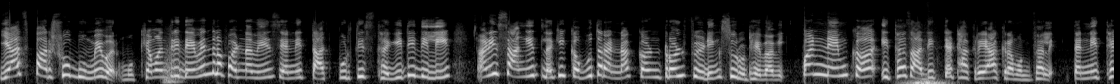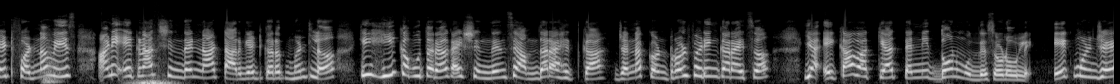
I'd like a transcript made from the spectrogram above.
याच पार्श्वभूमीवर मुख्यमंत्री देवेंद्र फडणवीस यांनी तात्पुरती स्थगिती दिली आणि सांगितलं की कबुतरांना कंट्रोल फिडिंग सुरू ठेवावी. पण नेमकं इथंच आदित्य ठाकरे आक्रमक झाले. त्यांनी थेट फडणवीस आणि एकनाथ शिंदेना टार्गेट करत म्हटलं की ही कबुतरं काही शिंदेचे आमदार आहेत का? ज्यांना कंट्रोल फिडिंग करायचं? या एका वाक्यात त्यांनी दोन मुद्दे सोडवले. एक म्हणजे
